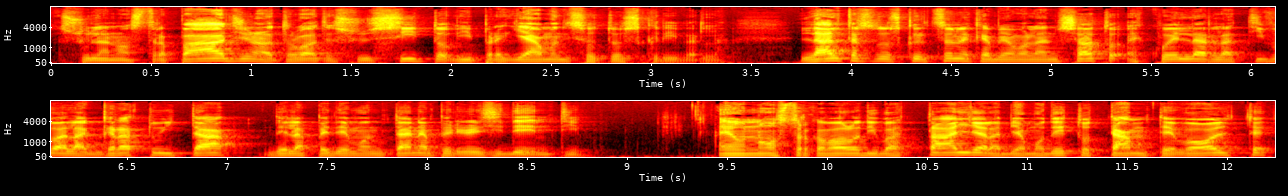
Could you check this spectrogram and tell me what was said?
sulla nostra pagina, la trovate sul sito, vi preghiamo di sottoscriverla. L'altra sottoscrizione che abbiamo lanciato è quella relativa alla gratuità della pedemontana per i residenti. È un nostro cavallo di battaglia, l'abbiamo detto tante volte.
